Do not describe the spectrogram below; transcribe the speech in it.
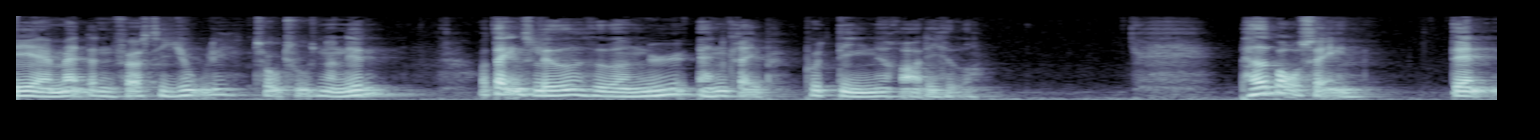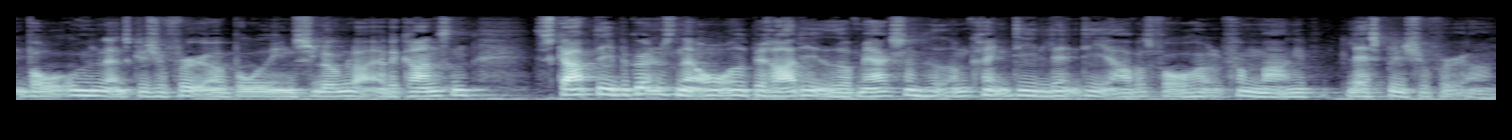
Det er mandag den 1. juli 2019, og dagens leder hedder Nye angreb på dine rettigheder. Padborg-sagen, den hvor udenlandske chauffører boede i en slumlejr ved grænsen, skabte i begyndelsen af året berettiget opmærksomhed omkring de elendige arbejdsforhold for mange lastbilchauffører.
